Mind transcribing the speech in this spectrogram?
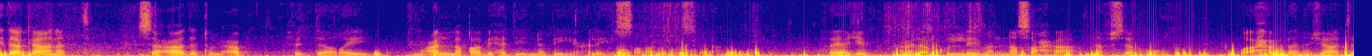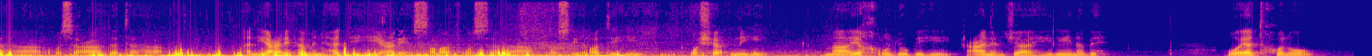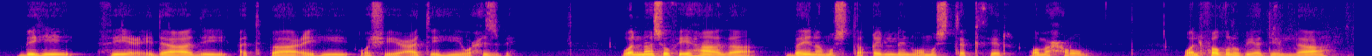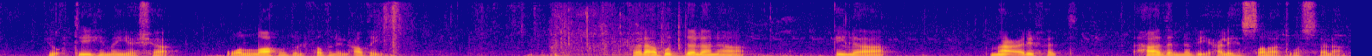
إذا كانت سعادة العبد في الدارين معلقة بهدي النبي عليه الصلاة والسلام فيجب على كل من نصح نفسه وأحب نجاتها وسعادتها أن يعرف من هديه عليه الصلاة والسلام وسيرته وشأنه ما يخرج به عن الجاهلين به ويدخل به في عداد أتباعه وشيعته وحزبه. والناس في هذا بين مستقل ومستكثر ومحروم والفضل بيد الله يؤتيه من يشاء. والله ذو الفضل العظيم. فلا بد لنا إلى معرفة هذا النبي عليه الصلاة والسلام.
